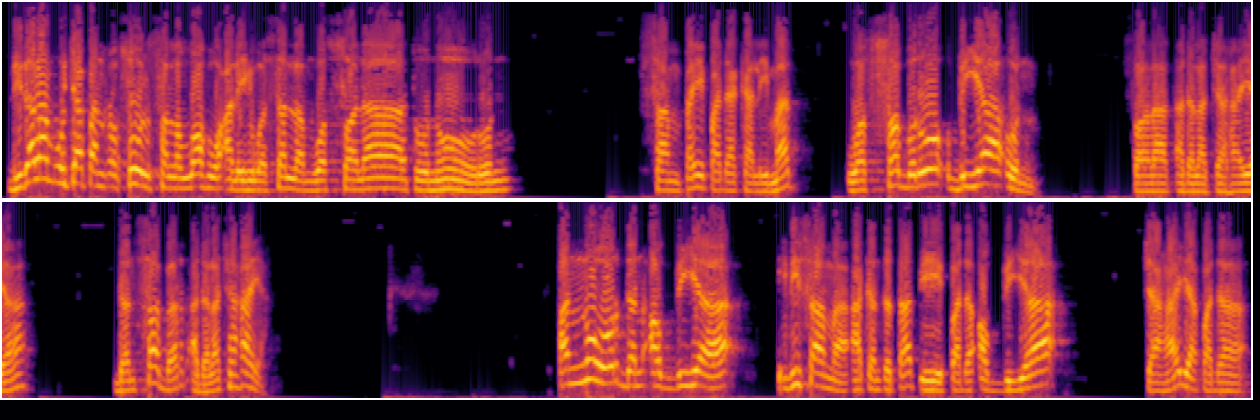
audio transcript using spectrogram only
Di dalam ucapan Rasul sallallahu alaihi wasallam was-salatu nurun sampai pada kalimat was-sabru diya'un. Salat adalah cahaya dan sabar adalah cahaya. An-nur dan ad-diya ini sama akan tetapi pada ad-diya cahaya pada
